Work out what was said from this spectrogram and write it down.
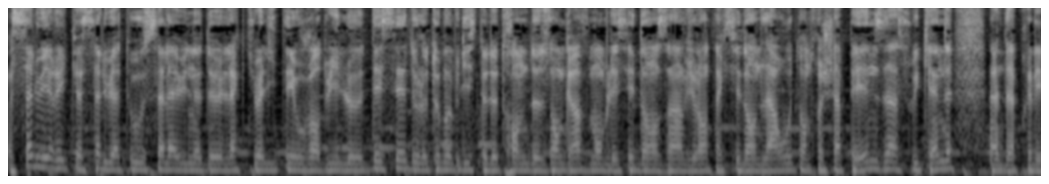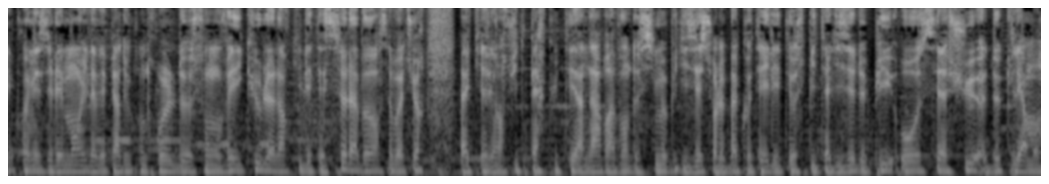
Salut Eric, salut à tous. À la une de l'actualité aujourd'hui, le décès de l'automobiliste de 32 ans gravement blessé dans un violent accident de la route entre Chap et Enza ce week-end. D'après les premiers éléments, il avait perdu contrôle de son véhicule alors qu'il était seul à bord. Sa voiture euh, qui avait ensuite percuté un arbre avant de s'immobiliser sur le bas-côté. Il était hospitalisé depuis au CHU de Clermont.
